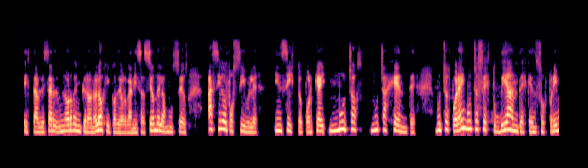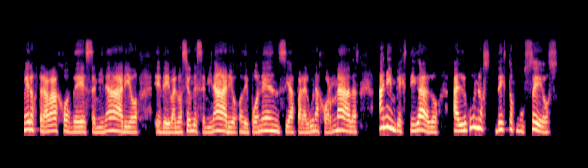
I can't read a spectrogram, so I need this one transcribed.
establecer un orden cronológico de organización de los museos, ha sido posible insisto, porque hay muchos, mucha gente, muchos, por ahí muchos estudiantes que en sus primeros trabajos de seminario, eh, de evaluación de seminario o de ponencias para algunas jornadas, han investigado algunos de estos museos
